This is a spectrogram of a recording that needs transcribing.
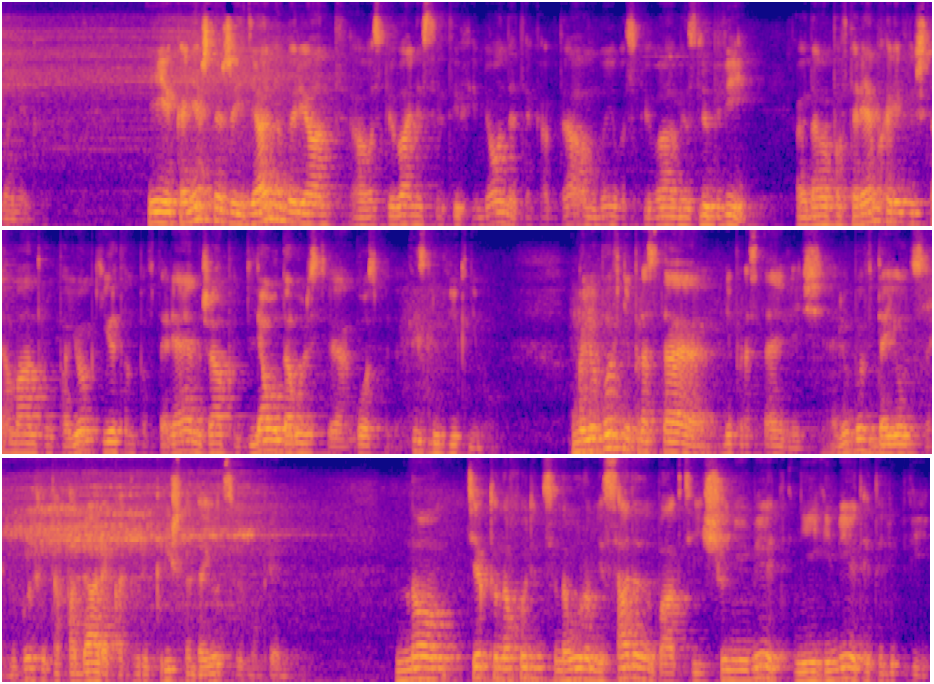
планету. И, конечно же, идеальный вариант воспевания святых имен – это когда мы воспеваем из любви. Когда мы повторяем Хари Кришна мантру, поем киртан, повторяем джапу для удовольствия Господа, из любви к Нему. Но любовь непростая, непростая вещь. Любовь дается. Любовь – это подарок, который Кришна дает своему преданному. Но те, кто находится на уровне садана бхакти, еще не имеют, не имеют этой любви.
